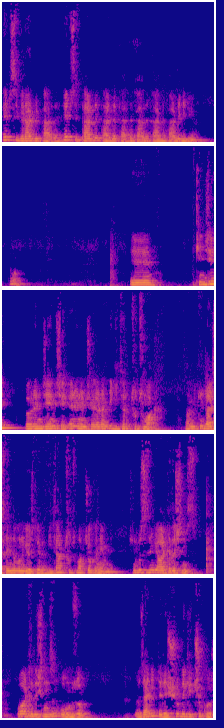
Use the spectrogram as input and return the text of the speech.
Hepsi birer bir perde. Hepsi perde, perde, perde, perde, perde, perde gidiyor. Tamam. Ee, ikinci öğreneceğimiz şey, en önemli şeylerden biri gitarı tutmak. Ben bütün derslerimde bunu gösteriyorum. Gitar tutmak çok önemli. Şimdi bu sizin bir arkadaşınız. Bu arkadaşınızın omzu. Özellikle de şuradaki çukur,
